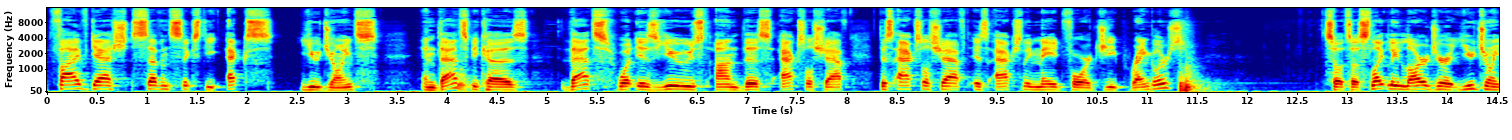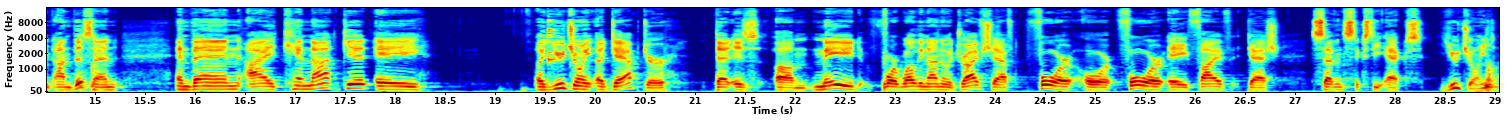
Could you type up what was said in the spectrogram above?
5-760X U-joints. And that's because that's what is used on this axle shaft. This axle shaft is actually made for Jeep Wranglers. So it's a slightly larger U-joint on this end. And then I cannot get a, a U-joint adapter that is um, made for welding onto a drive shaft for or for a 5-760X U-joint.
